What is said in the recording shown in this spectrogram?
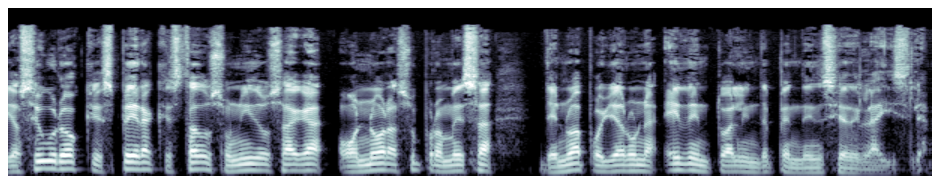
y aseguró que espera que Estados Unidos haga honor a su promesa de no apoyar una eventual independencia de la isla.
